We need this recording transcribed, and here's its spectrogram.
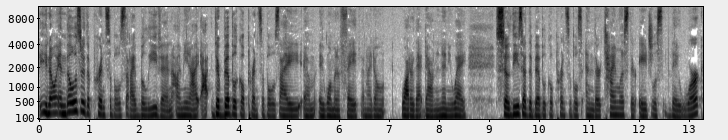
you know, and those are the principles that I believe in. I mean, I, I they're biblical principles. I am a woman of faith, and I don't water that down in any way. So these are the biblical principles, and they're timeless, they're ageless, they work.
